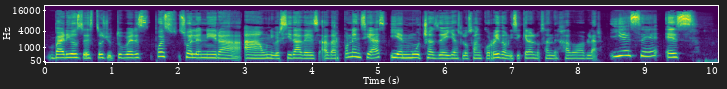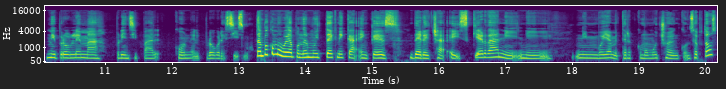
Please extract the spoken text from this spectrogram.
Varios de estos youtubers pues suelen ir a, a, universidades a dar ponencias y en muchas de ellas los han corrido, ni siquiera los han dejado hablar. Y ese es mi problema principal con el progresismo. Tampoco me voy a poner muy técnica en qué es derecha e izquierda, ni, ni ni me voy a meter como mucho en conceptos.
